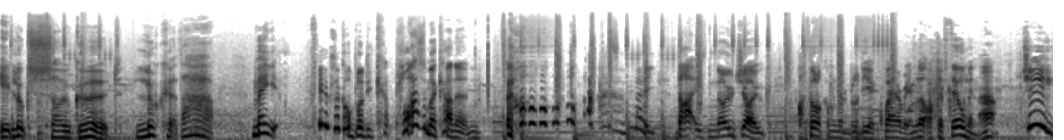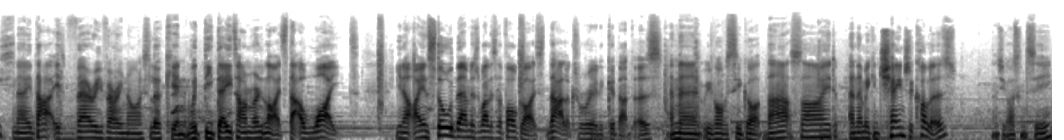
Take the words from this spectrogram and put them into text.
It looks so good. Look at that. Mate, it looks like a bloody plasma cannon. Mate, that is no joke. I feel like I'm in a bloody aquarium. Look, I could film in that. Jeez. No, that is very, very nice looking with the daytime run lights that are white. You know, I installed them as well as the fog lights. That looks really good, that does. And then we've obviously got that side. And then we can change the colors, as you guys can see.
